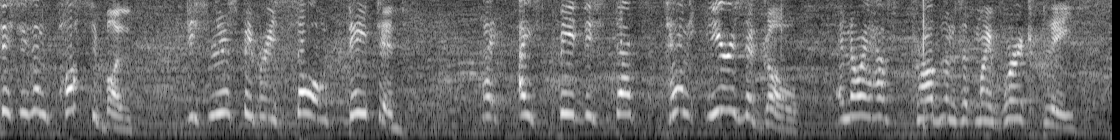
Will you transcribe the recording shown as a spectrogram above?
This isn't possible. This newspaper is so outdated. I, I've paid these debts 10 years ago. And now I have problems at my workplace.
